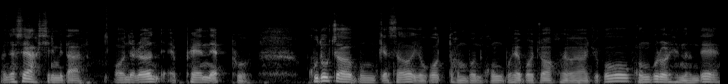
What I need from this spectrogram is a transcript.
안녕하세요 학실입니다. 오늘은 FNF 구독자분께서 이것도 한번 공부해보자 해가지고 공부를 했는데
